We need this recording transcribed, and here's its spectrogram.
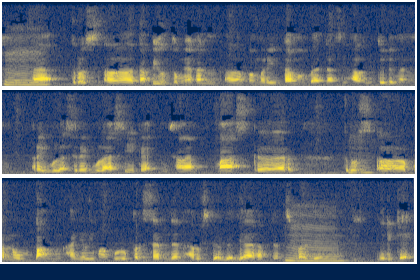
hmm. nah terus uh, tapi untungnya kan uh, pemerintah membatasi hal itu dengan regulasi-regulasi kayak misalnya masker terus hmm. uh, penumpang hanya 50% dan harus jaga jarak dan sebagainya hmm. jadi kayak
